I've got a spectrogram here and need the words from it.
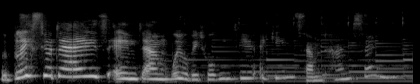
We bless your days, and um, we will be talking to you again sometime soon.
